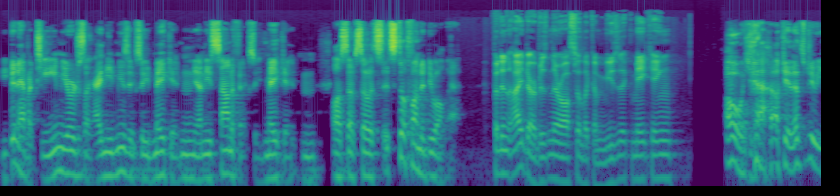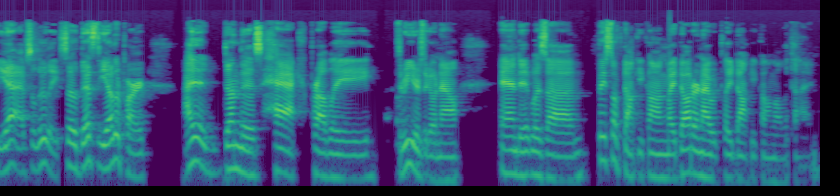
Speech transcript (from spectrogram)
you didn't have a team. You were just like, I need music, so you'd make it, and I need sound effects, so you'd make it, and all that stuff. So it's it's still fun to do all that. But in IDARB, isn't there also like a music making? Oh yeah, okay, that's what you. Yeah, absolutely. So that's the other part. I had done this hack probably three years ago now, and it was uh, based off Donkey Kong. My daughter and I would play Donkey Kong all the time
